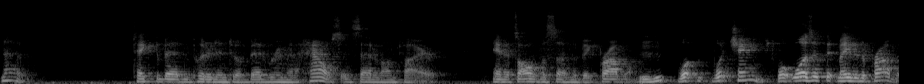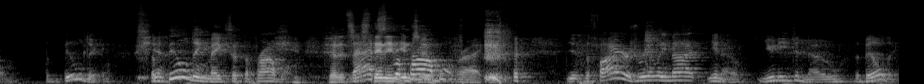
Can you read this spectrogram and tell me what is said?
No. Take the bed and put it into a bedroom in a house and set it on fire, and it's all of a sudden a big problem. Mhm. What what changed? What was it that made it a problem? The building. The Yeah. building makes it the problem. That it's That's extended the into. problem, right? You- the fire's really not. You know, you need to know the building.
